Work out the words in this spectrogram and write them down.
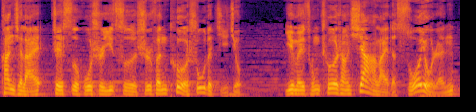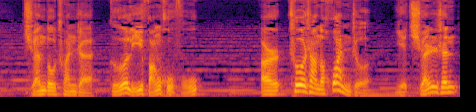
看起来这似乎是一次十分特殊的急救，因为从车上下来的所有人全都穿着隔离防护服，而车上的患者也全身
